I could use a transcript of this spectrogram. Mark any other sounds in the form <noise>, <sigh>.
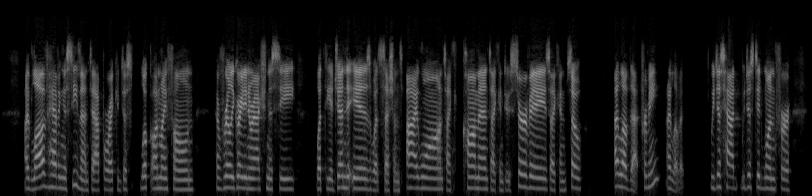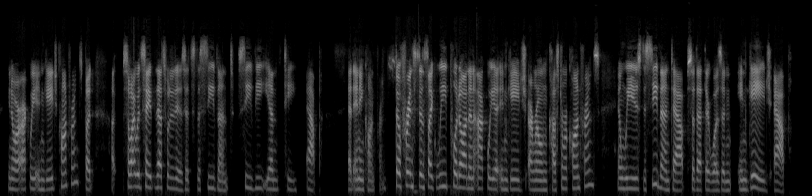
I love having a Cvent app where I can just look on my phone, have really great interaction to see what the agenda is, what sessions I want. I can comment, I can do surveys, I can. So I love that. For me, I love it. We just had, we just did one for, you know, our Acquia Engage conference, but uh, so I would say that's what it is. It's the Cvent, C-V-E-N-T app at any conference. So for instance, like we put on an Acquia Engage, our own customer conference, and we used the Cvent app so that there was an Engage app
